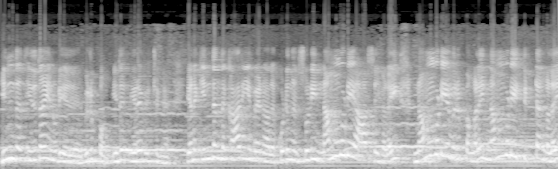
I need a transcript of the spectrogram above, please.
இந்த இதுதான் என்னுடைய விருப்பம். இதை நிறைவேற்றுங்க. எனக்கு இந்தந்த காரியம் வேணும் அதை கொடுங்கன்னு சொல்லி நம்முடைய ஆசைகளை நம்முடைய விருப்பங்களை நம்முடைய திட்டங்களை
